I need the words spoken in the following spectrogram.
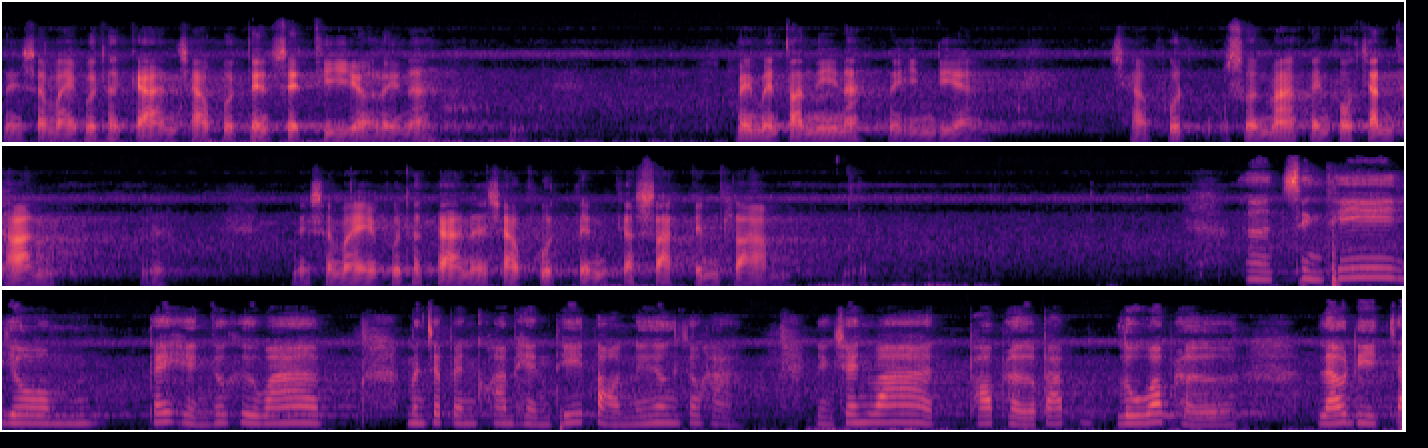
ในสมัยพุทธกาลชาวพุทธเป็นเศรษฐีเยอะเลยนะ ไม่เหมือนตอนนี้นะ ในอินเดีย ชาวพุทธส่วนมากเป็นพวกจันทาน ในสมัยพุทธกาลนะชาวพุทธเป็นกษัตริย์เป็นพราหมณ์ สิ่งที่โยมได้เห็นก็คือว่ามันจะเป็นความเห็นที่ต่อเนื่องเจ้าค่ะ อย่างเช่นว่าพอเผลอปั๊บรู้ว่าเผลอ แล้วดีใจ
